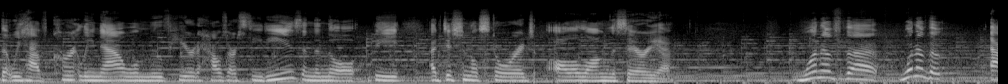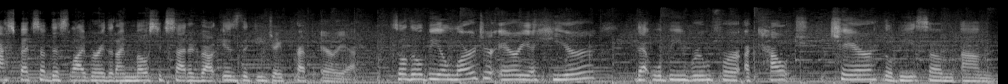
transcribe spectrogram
that we have currently now will move here to house our CDs and then there'll be additional storage all along this area. One of the, one of the aspects of this library that I'm most excited about is the DJ prep area. So there'll be a larger area here that will be room for a couch, chair, there'll be some um,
